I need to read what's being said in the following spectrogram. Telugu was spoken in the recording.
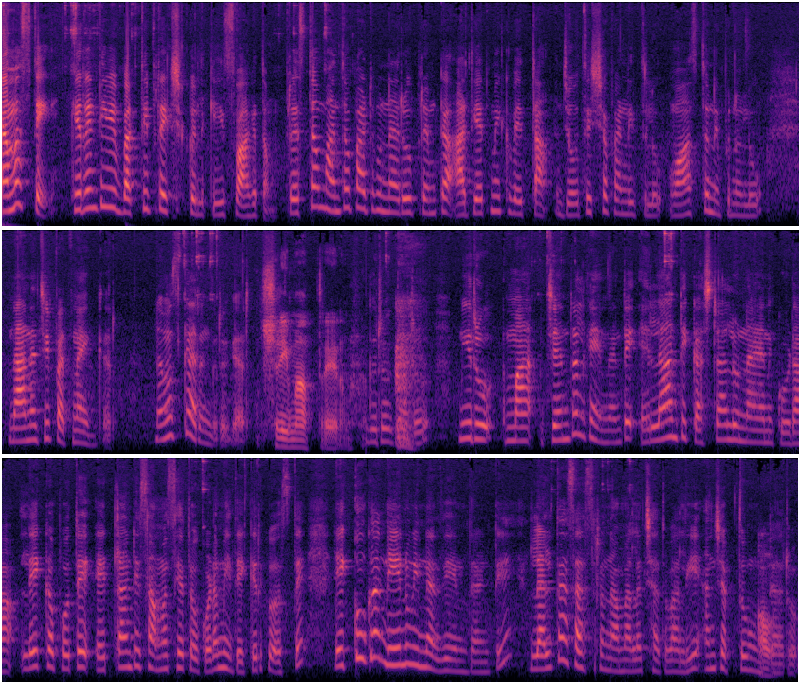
నమస్తే. కిరణ్ టీవీ భక్తి ప్రేక్షకులకి స్వాగతం. ప్రస్తుతం మనతో పాటు ఉన్నారు ప్రముఖ ఆధ్యాత్మికవేత్త జ్యోతిష పండితులు వాస్తు నిపుణులు నానాజీ పట్నాయక్ గారు. నమస్కారం గురుగారు. శ్రీమాత్రే గురుగారు మీరు మా జనరల్గా ఏంటంటే ఎలాంటి కష్టాలు ఉన్నాయని కూడా లేకపోతే ఎట్లాంటి సమస్యతో కూడా మీ దగ్గరికి వస్తే ఎక్కువగా నేను విన్నది ఏంటంటే లలితా సహస్రనామాల చదవాలి అని చెప్తూ ఉంటారు.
